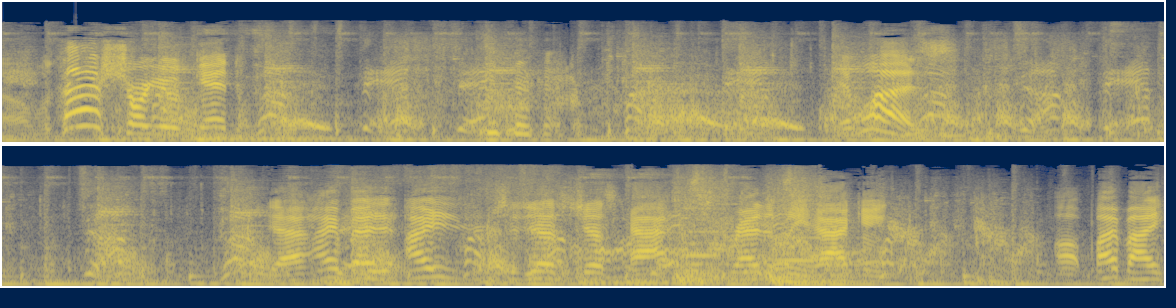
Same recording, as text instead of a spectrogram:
Oh, was that a Shoryuken? it was. Yeah, I bet. I suggest just hack, randomly hacking. Uh, bye bye.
